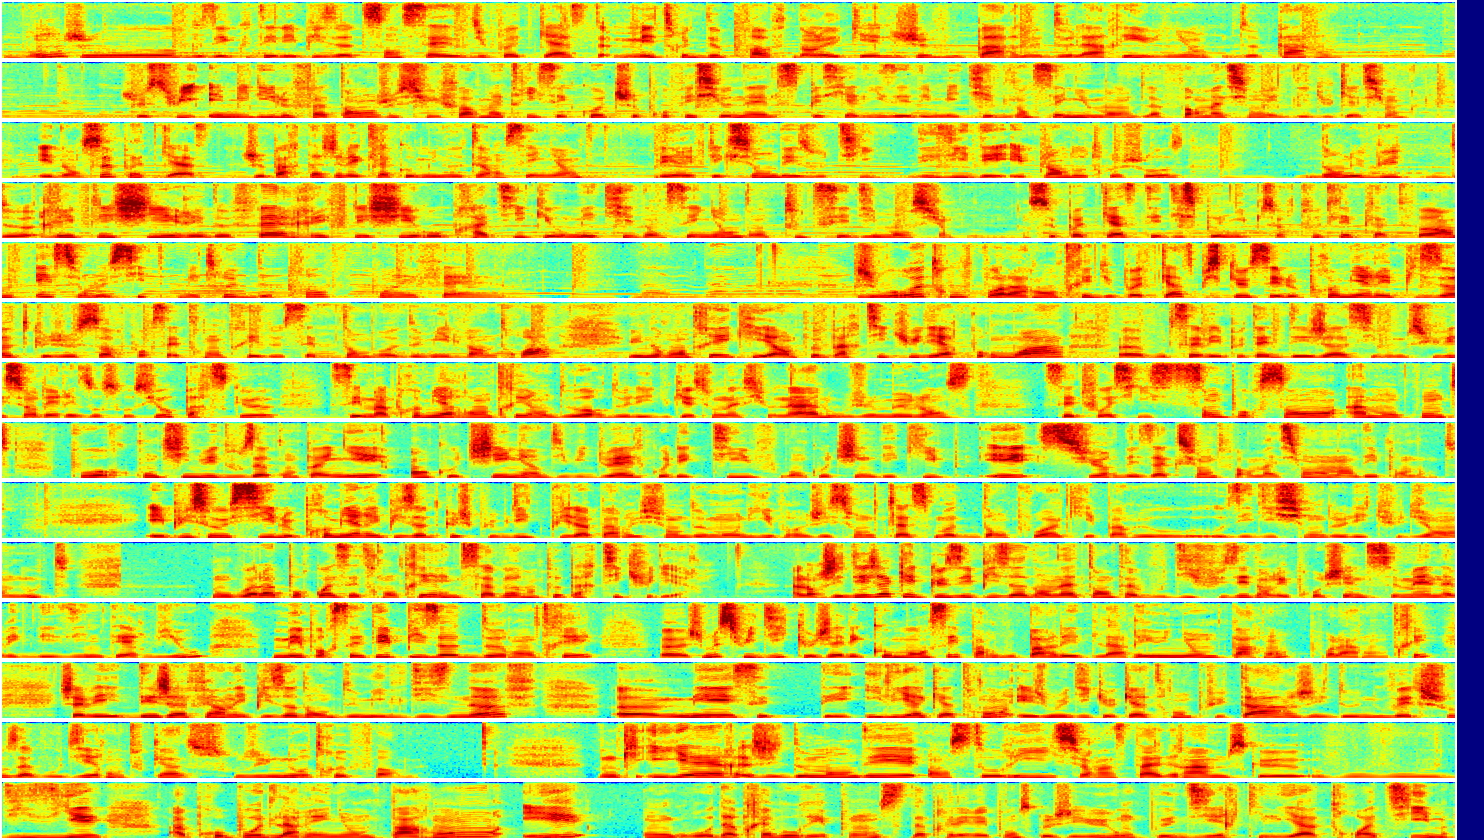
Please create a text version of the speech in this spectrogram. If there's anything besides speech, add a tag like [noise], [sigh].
Bonjour, vous écoutez l'épisode 116 du podcast Mes trucs de prof dans lequel je vous parle de la réunion de parents. Je suis Émilie Lefatan, je suis formatrice et coach professionnelle spécialisée des métiers de l'enseignement, de la formation et de l'éducation. Et dans ce podcast, je partage avec la communauté enseignante des réflexions, des outils, des idées et plein d'autres choses dans le but de réfléchir et de faire réfléchir aux pratiques et aux métiers d'enseignant dans toutes ces dimensions. Ce podcast est disponible sur toutes les plateformes et sur le site mestrucsdeprof.fr. Je vous retrouve pour la rentrée du podcast puisque c'est le premier épisode que je sors pour cette rentrée de septembre 2023. Une rentrée qui est un peu particulière pour moi, euh, vous le savez peut-être déjà si vous me suivez sur les réseaux sociaux, parce que c'est ma première rentrée en dehors de l'éducation nationale où je me lance cette fois-ci 100% à mon compte pour continuer de vous accompagner en coaching individuel, collectif ou en coaching d'équipe et sur des actions de formation en indépendante. Et puis c'est aussi le premier épisode que je publie depuis la parution de mon livre Gestion de classe mode d'emploi qui est paru aux, éditions de l'étudiant en août. Donc voilà pourquoi cette rentrée a une saveur un peu particulière. Alors j'ai déjà quelques épisodes en attente à vous diffuser dans les prochaines semaines avec des interviews, mais pour cet épisode de rentrée, euh, je me suis dit que j'allais commencer par vous parler de la réunion de parents pour la rentrée. J'avais déjà fait un épisode en 2019, euh, mais c'était il y a 4 ans et je me dis que 4 ans plus tard, j'ai de nouvelles choses à vous dire, en tout cas sous une autre forme. Donc hier, j'ai demandé en story sur Instagram ce que vous vous disiez à propos de la réunion de parents et en gros, d'après vos réponses, d'après les réponses que j'ai eues, on peut dire qu'il y a trois teams.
